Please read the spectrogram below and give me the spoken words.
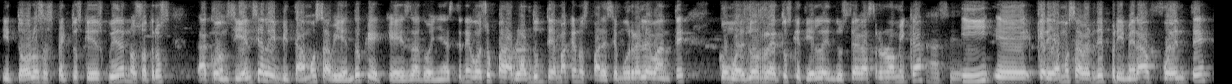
y todos los aspectos que ellos cuidan. Nosotros a conciencia la invitamos sabiendo que, que, es la dueña de este negocio para hablar de un tema que nos parece muy relevante, como es los retos que tiene la industria gastronómica. Y eh, queríamos saber de primera fuente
